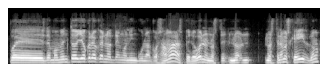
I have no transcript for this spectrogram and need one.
Pues de momento yo creo que no tengo ninguna cosa más, pero bueno, nos, tenemos que ir, ¿no?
